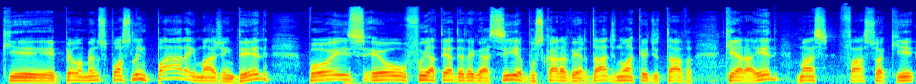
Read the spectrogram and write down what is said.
que pelo menos posso limpar a imagem dele, pois eu fui até a delegacia buscar a verdade, não acreditava que era ele, mas faço aqui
